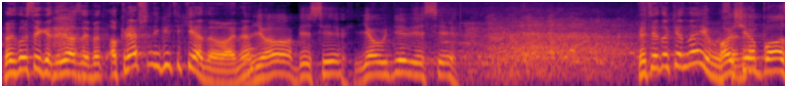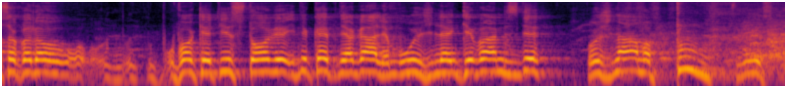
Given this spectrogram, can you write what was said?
bet klausykit, nu, Juozai, bet o krepšininkai tikėdavo, ne? Jo, visi, jauni visi. Bet jie tokie naivūs. Aš jiem pasakodavau, vokietys stovi, kaip negalim, užlenki vamzdį, už namą, pum, viskas.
